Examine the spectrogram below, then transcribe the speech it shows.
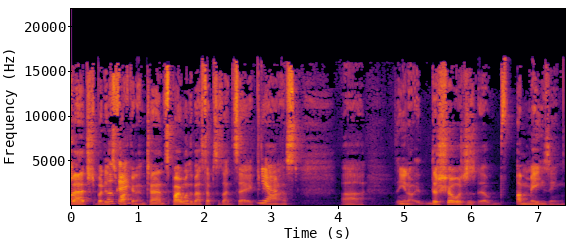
fetched, but it's okay. fucking intense. Probably one of the best episodes I'd say to Yeah. be honest. Uh, you know this show is just uh, amazing.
